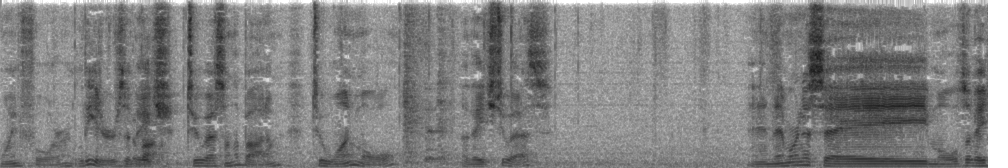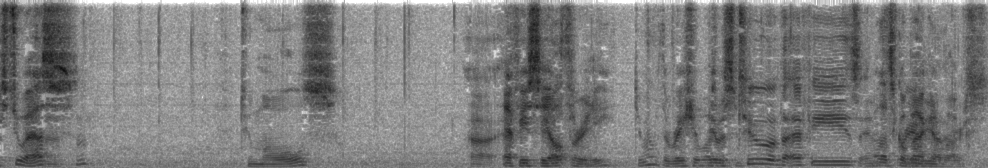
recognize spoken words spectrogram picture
22.4 liters of bottom. H2S on the bottom to 1 mole of H2S. And then we're going to say moles of H2S Mm-hmm. to moles uh, FeCl3. Do you remember what the ratio was? It was two of the FEs and Well, let's go back the and look. others.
